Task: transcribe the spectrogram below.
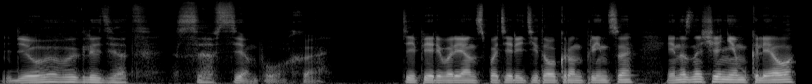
Дела выглядят совсем плохо. Теперь вариант с потерей титула кронпринца и назначением Клео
